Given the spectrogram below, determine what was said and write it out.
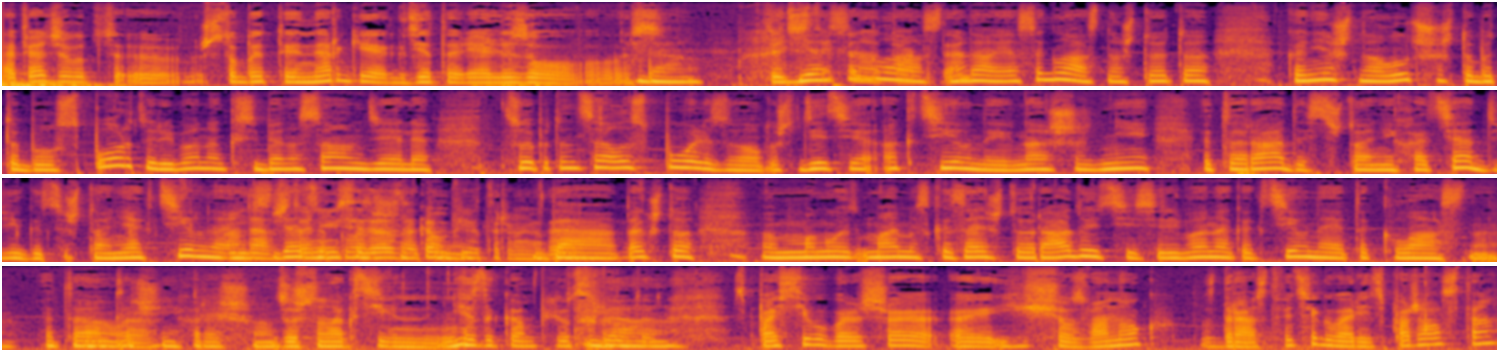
опять же вот, э, чтобы эта энергия где-то реализовывалась. Да. Я согласна, так, да? да, я согласна, что это, конечно, лучше, чтобы это был спорт, и ребенок себя на самом деле свой потенциал использовал, потому что дети активные в наши дни это радость, что они хотят двигаться, что они активны, ну, они да, сидят что они сидят за компьютерами. Да. да, так что э, могу маме сказать, что радуйтесь, ребенок активный, это классно, это ну, очень да. хорошо. За что он активен, не за компьютером. Да. Да. Спасибо большое. Э, Еще звонок. Здравствуйте, говорите, пожалуйста.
